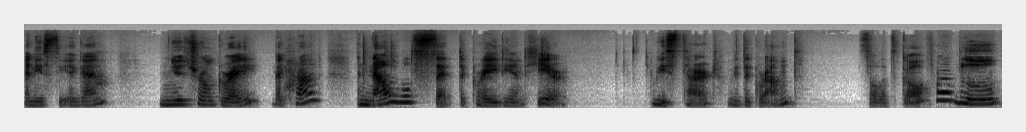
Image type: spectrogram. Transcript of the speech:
and you see again, neutral gray background. And now we will set the gradient here. We start with the ground. So let's go for a blue.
